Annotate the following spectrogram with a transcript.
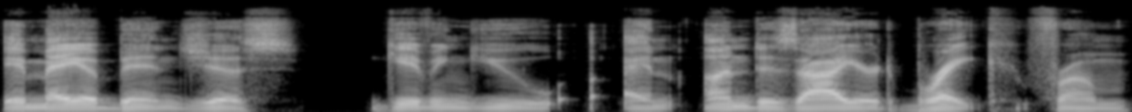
it may have been just giving you an undesired break from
